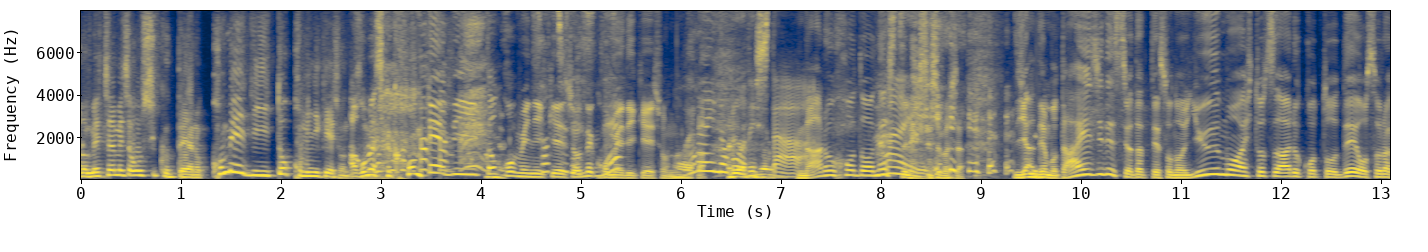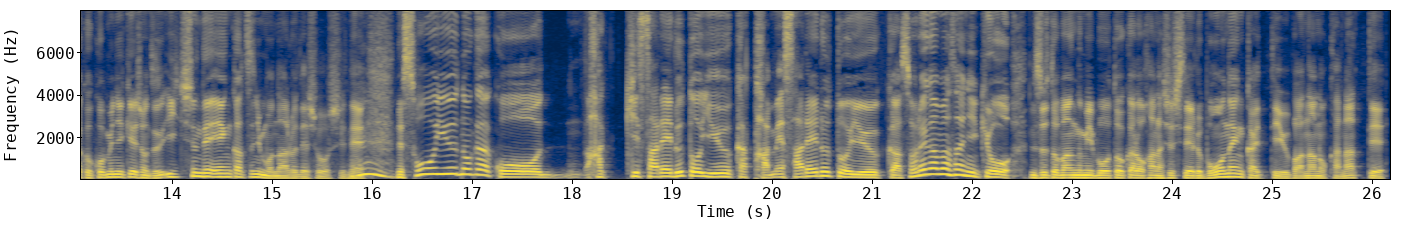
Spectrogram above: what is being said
あのめちゃめちゃ惜しくて、あのコメディとコミュニケーションです、ね。あごめんなさい。コメディとコミュニケーションでコメディケーションなのか。笑いの方でした。なるほどね。はい。失礼いたしました、い、やでも大事ですよ。だってそのユーモア一つあることでおそらくコミュニケーションって一瞬で円滑にもなるでしょうしね、うん。でそういうのがこう発揮されるというか試されるというかそれがまさに今日ずっと番組冒頭からお話ししている忘年会っていう場なのかなって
